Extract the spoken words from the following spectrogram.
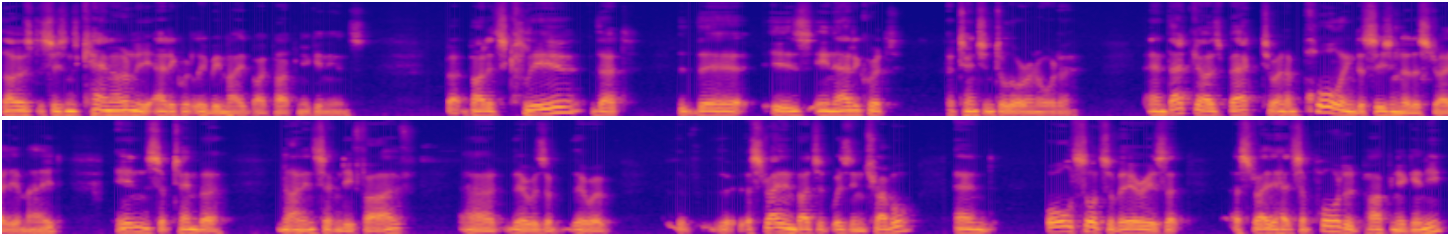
those decisions can only adequately be made by Papua New Guineans. But, but it's clear that there is inadequate attention to law and order. And that goes back to an appalling decision that Australia made in September 1975. Uh, there was a there were the, the Australian budget was in trouble, and all sorts of areas that Australia had supported Papua New Guinea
